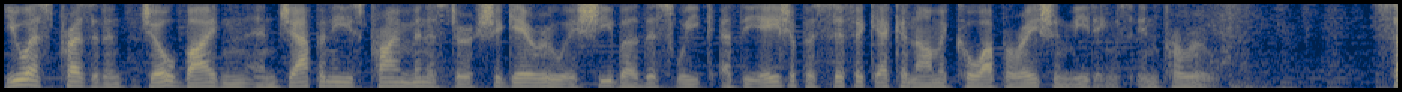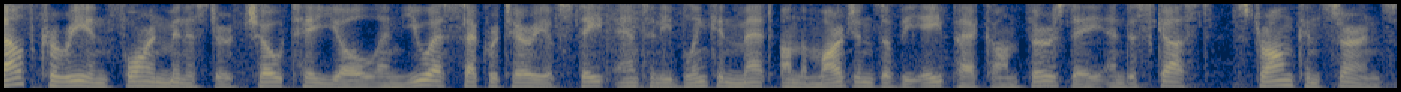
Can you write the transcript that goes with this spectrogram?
U.S. President Joe Biden and Japanese Prime Minister Shigeru Ishiba this week at the Asia-Pacific Economic Cooperation meetings in Peru. South Korean Foreign Minister Cho Tae-yul and U.S. Secretary of State Antony Blinken met on the margins of the APEC on Thursday and discussed strong concerns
